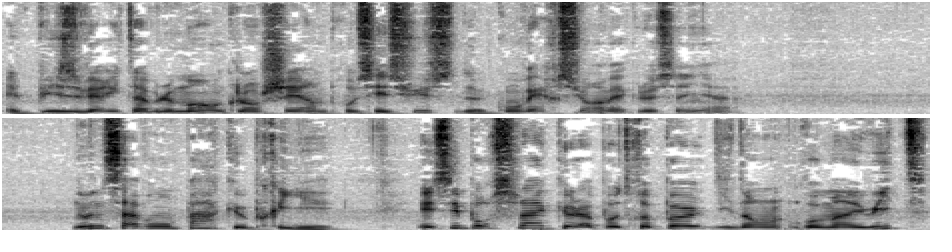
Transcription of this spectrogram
elle puisse véritablement enclencher un processus de conversion avec le Seigneur. Nous ne savons pas que prier. Et c'est pour cela que l'apôtre Paul dit dans Romains 8,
